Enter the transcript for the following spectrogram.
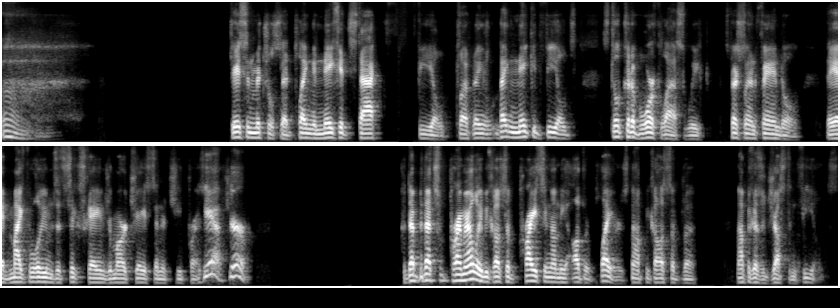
him. Jason Mitchell said playing a naked stack field, playing, playing naked fields still could have worked last week, especially on FanDuel. They had Mike Williams at 6K and Ja'Marr Chase at a cheap price. Yeah, sure. But, that, but that's primarily because of pricing on the other players, not because of the not because of Justin Fields.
